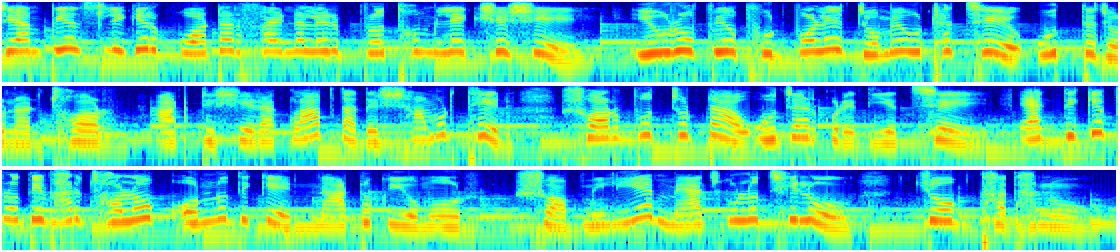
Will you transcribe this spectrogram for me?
চ্যাম্পিয়ন্স লিগের কোয়ার্টার ফাইনালের প্রথম লেগ শেষে ইউরোপীয় ফুটবলে জমে উঠেছে উত্তেজনার ঝড়। আটটি সেরা ক্লাব তাদের সামর্থ্যের সর্বোচ্চটা উজাড় করে দিয়েছে। একদিকে প্রতিভার ঝলক, অন্যদিকে নাটকীয় মোড়। সব মিলিয়ে ম্যাচগুলো ছিল চোখ ধাঁধানো।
